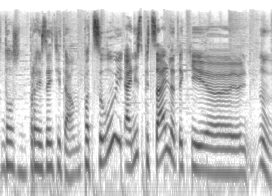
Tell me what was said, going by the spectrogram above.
должен произойти там поцелуй, они специально такие, э, ну,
